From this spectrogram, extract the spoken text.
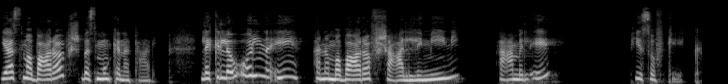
yes ما بعرفش بس ممكن أتعلم. لكن لو قلنا إيه أنا ما بعرفش علميني أعمل إيه؟ Piece of cake.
